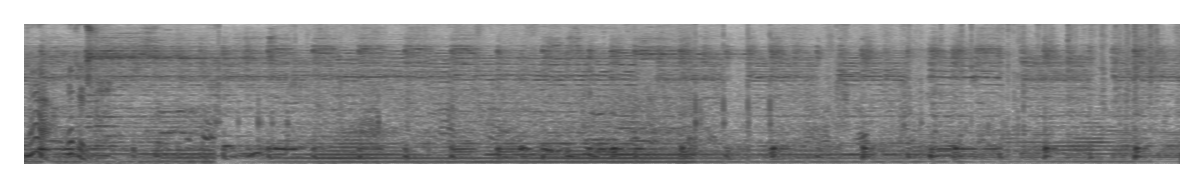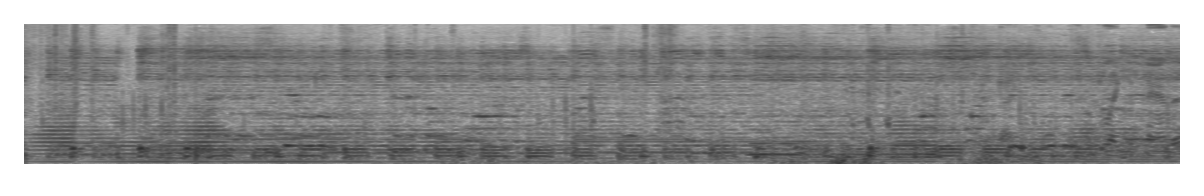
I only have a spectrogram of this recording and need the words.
Yeah, interesting. Like the panda.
